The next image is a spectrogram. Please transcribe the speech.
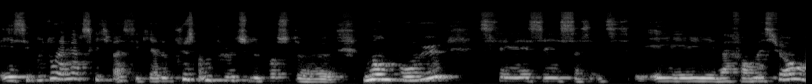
et, c'est plutôt l'inverse qui se passe, c'est qu'il y a de plus en plus de postes non pourvus et la formation,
